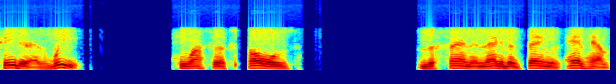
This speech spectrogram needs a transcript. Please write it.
Peter as wheat. He wants to expose the sin and negative things in him.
